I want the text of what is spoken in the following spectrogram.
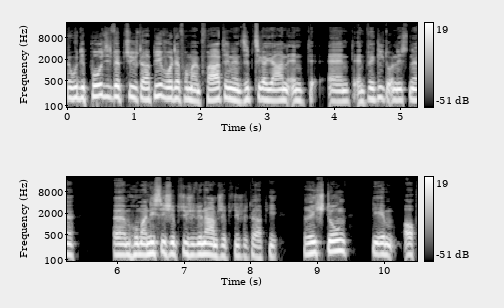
Ja, gut, die positive Psychotherapie wurde ja von meinem Vater in den 70er Jahren ent, ent, entwickelt und ist eine ähm, humanistische psychodynamische Psychotherapie Richtung, die eben auch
